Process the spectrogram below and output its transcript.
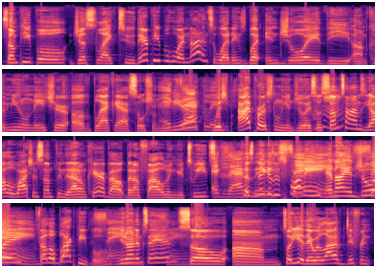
Some people just like to, there are people who are not into weddings, but enjoy the um, communal nature of black ass social media, Exactly. which I personally enjoy. So sometimes y'all are watching something that I don't care about, but I'm following your tweets. Exactly. Because niggas is funny Same. and I enjoy Same. fellow black people. Same. You know what I'm saying? So, um, so yeah, there were a lot of different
